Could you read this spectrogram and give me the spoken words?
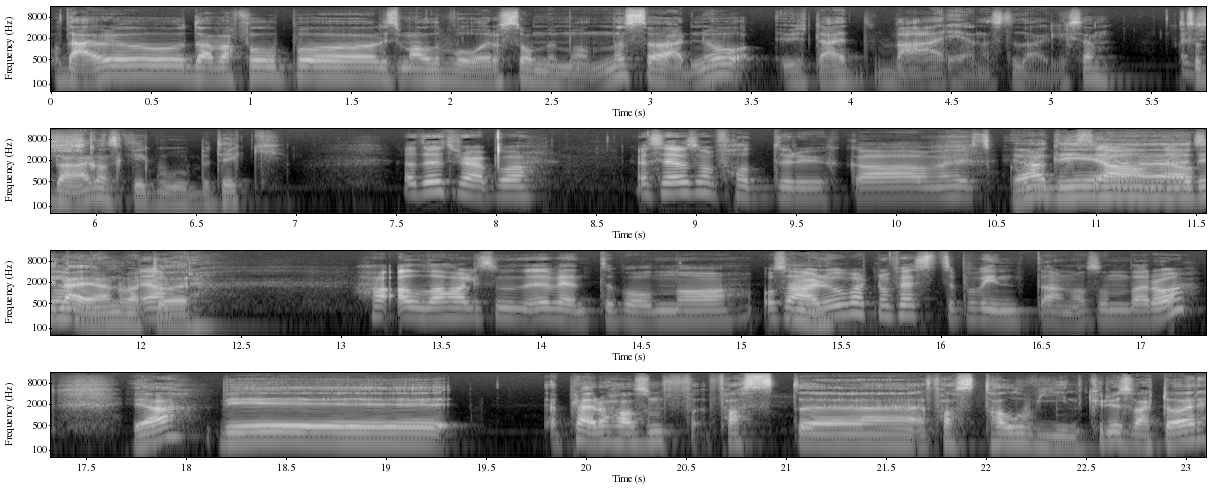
og det er jo da i hvert fall på liksom alle vår- og sommermånedene så er den jo utleid hver eneste dag, liksom. Så det er ganske god butikk. Ja, det tror jeg på. Jeg ser jo sånn fadderuka med Høgskolen Ja, de, Kristiania og de sånn. leier den hvert Ja. år. Ha, alle har liksom eventer på den, og, og så har det jo vært noen fester på vinteren og sånn der òg. Ja, vi jeg pleier å ha sånn f- fast, uh, fast halloween-cruise hvert år.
